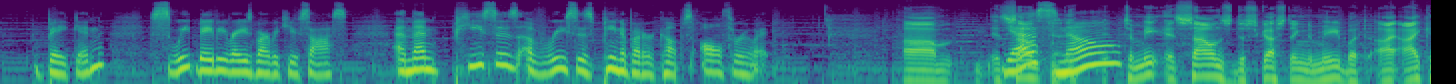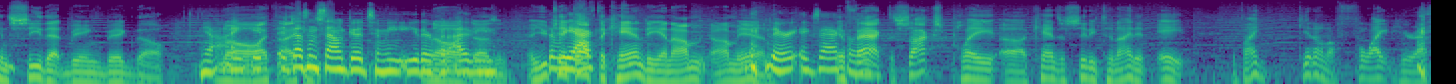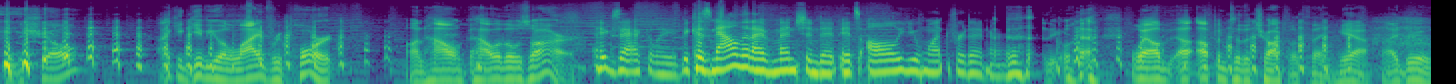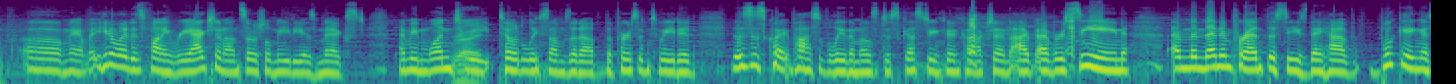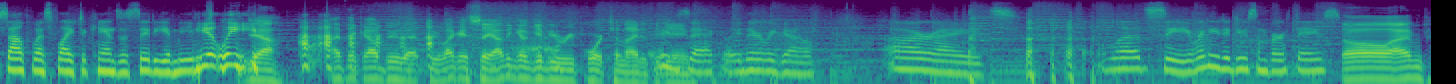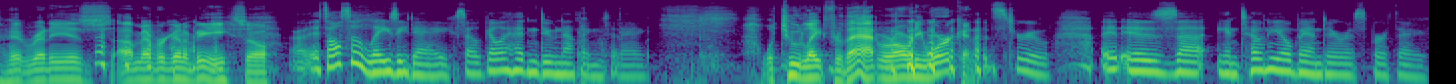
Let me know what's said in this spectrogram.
bacon, sweet baby Ray's barbecue sauce, and then pieces of Reese's peanut butter cups all through it. It Yes, sounds, no? it- to me, it sounds disgusting to me, but I, I can see that being big, though. Yeah, No, I, I- it, I it doesn't can- sound good to me either. no, but I it mean, doesn't. And you take react- off the candy, and I'm I'm in. there exactly. In fact, the Sox play uh, Kansas City tonight at eight. If I get on a flight here after the show, I could give you a live report on how how those are. exactly because now that I've mentioned it, it's all you want for dinner. well, uh, up into the chocolate thing. Yeah, I do. Oh man, but you know what is funny? Reaction on social media is mixed. I mean, one tweet Right. totally sums it up. The person tweeted, "This is quite possibly the most disgusting concoction I've ever seen," and then then in parentheses they have booking a Southwest flight to Kansas City immediately. Yeah, I think I'll do that too. Like I say, I think I'll give you a report tonight at the game. Exactly. There we go. All right. Let's see. Ready to do some birthdays? Oh, I'm as ready as I'm ever gonna be. So, Uh, It's also lazy day, so go ahead and do nothing today. well, too late for that. We're already working. That's true. It is uh, Antonio Banderas' birthday.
